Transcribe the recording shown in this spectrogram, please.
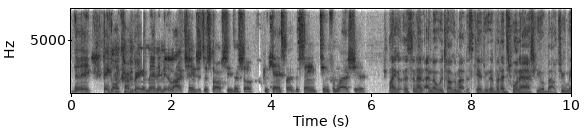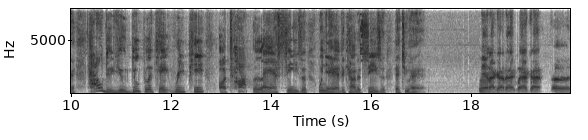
they they gonna come bring it, man. They made a lot of changes this offseason, so we can't expect the same team from last year. Micah, listen, I, I, know we're talking about the schedule here, but I just want to ask you about you, man. How do you duplicate, repeat, or top last season when you had the kind of season that you had? man, I gotta act like I got uh,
